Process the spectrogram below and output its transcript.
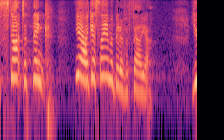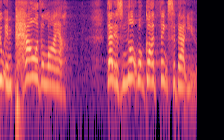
start to think, yeah, I guess I am a bit of a failure, you empower the liar that is not what God thinks about you.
